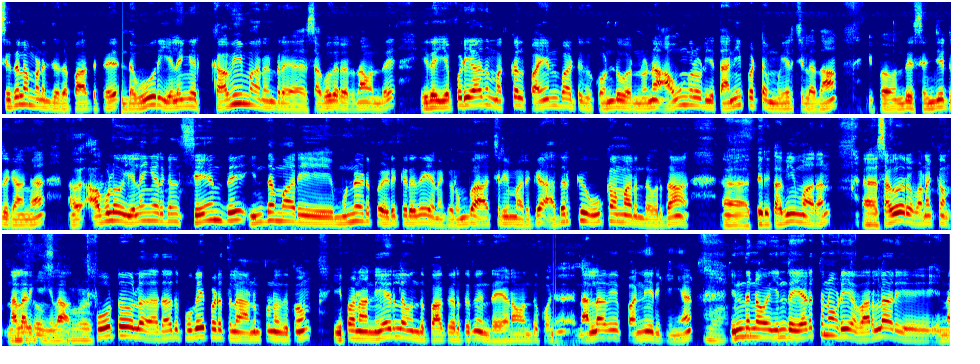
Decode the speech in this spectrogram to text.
சிதிலமடைஞ்சதை பார்த்துட்டு இந்த ஊர் இளைஞர் கவி கவிமார் என்ற சகோதரர் தான் வந்து இதை எப்படியாவது மக்கள் பயன்பாட்டுக்கு கொண்டு வரணும்னு அவங்களுடைய தனிப்பட்ட முயற்சியில தான் இப்போ வந்து செஞ்சிட்டு இருக்காங்க அஹ் அவ்வளோ இளைஞர்கள் சேர்ந்து இந்த மாதிரி முன்னெடுப்பு எடுக்கிறது எனக்கு ரொம்ப ஆச்சரியமா இருக்கு. அதற்கு ஊக்கமா இருந்தவர் தான் திரு கவிமாறன். சகோதரர் வணக்கம். நல்லா இருக்கீங்களா? போட்டோவில் அதாவது புகைப்படத்தில் அனுப்புனதுக்கும் இப்போ நான் நேரில் வந்து பார்க்கறதுக்கும் இந்த இடம் வந்து கொஞ்சம் நல்லாவே பண்ணியிருக்கீங்க. இந்த இந்த இடத்தினுடைய வரலாறு என்ன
